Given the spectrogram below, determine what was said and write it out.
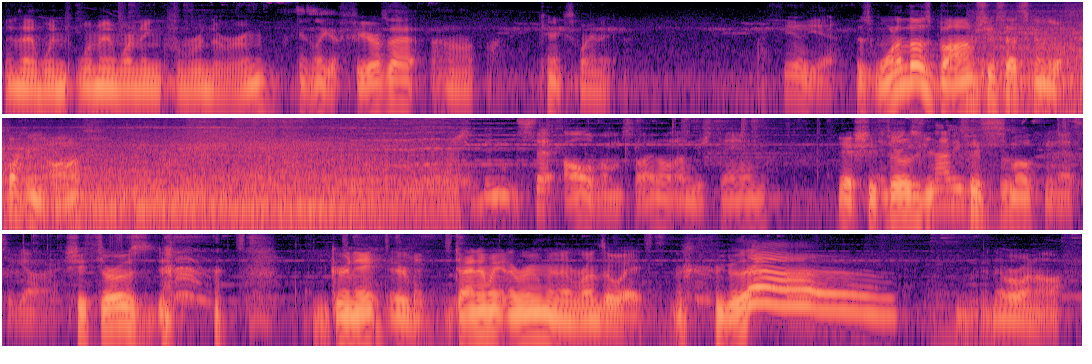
And then when women running from room to room. Getting like a fear of that. I don't know. Can't explain it. I feel ya. Is one of those bomb she sets gonna go fucking off? She didn't set all of them, so I don't understand. Yeah, she And throws. She's gr- not even she- smoking that cigar. She throws grenade or dynamite in a room and then runs away. Goes ah! It never went off.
